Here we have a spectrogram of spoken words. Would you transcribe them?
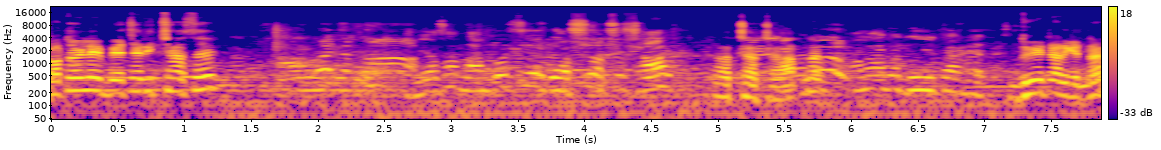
কত হইলে বেচার ইচ্ছা আছে? আচ্ছা আচ্ছা। আপনার দুই টার্গেট না?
